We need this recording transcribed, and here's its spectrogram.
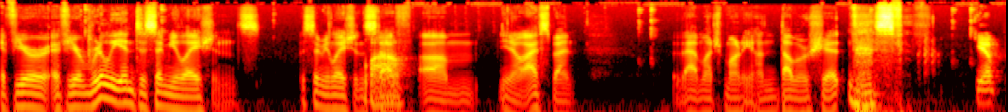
if you're if you're really into simulations, simulation stuff, um, you know, I've spent that much money on dumber shit. Yep.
